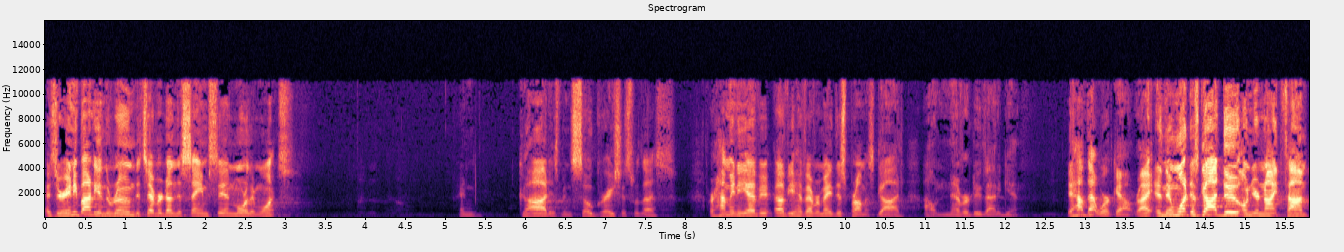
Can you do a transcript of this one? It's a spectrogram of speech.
Is there anybody in the room that's ever done the same sin more than once? And God has been so gracious with us. Or how many of you have ever made this promise? God, I'll never do that again. Yeah, how'd that work out, right? And then what does God do on your ninth time?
